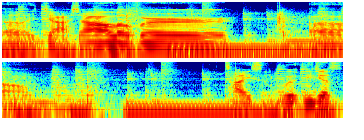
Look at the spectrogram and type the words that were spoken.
uh, Josh Oliver, um, Tyson. He just,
